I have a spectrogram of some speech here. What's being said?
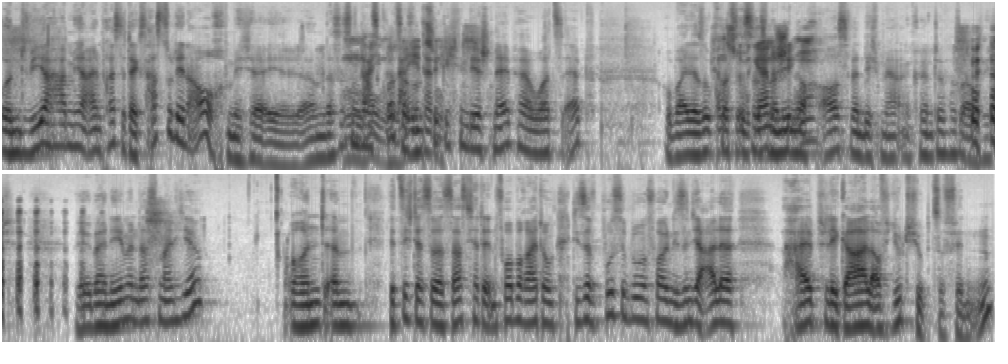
Und wir haben hier einen Pressetext. Hast du den auch, Michael? Ähm, das ist ein Nein, ganz kurzer, sonst schicke ich ihn dir schnell per WhatsApp. Wobei der so Kannst kurz ist, dass man ihn noch auswendig merken könnte. Pass auf, ich, wir übernehmen das mal hier. Und ähm, witzig, dass du das sagst. Ich hatte in Vorbereitung, diese Pusteblumenfolgen, die sind ja alle halb legal auf YouTube zu finden.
